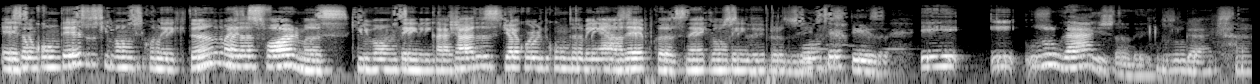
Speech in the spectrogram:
é, são contextos que vão se conectando, mas as formas que vão sendo encaixadas de acordo com também as épocas né, que vão sendo reproduzidas. Com certeza. E, e os lugares também. Os lugares, tá.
